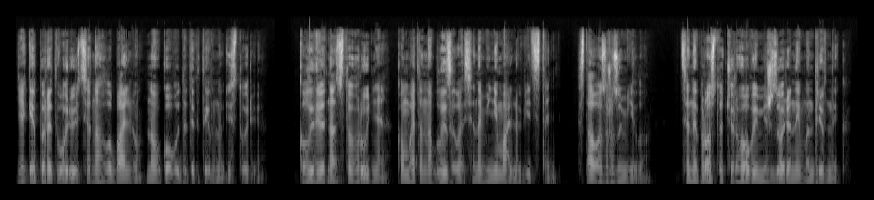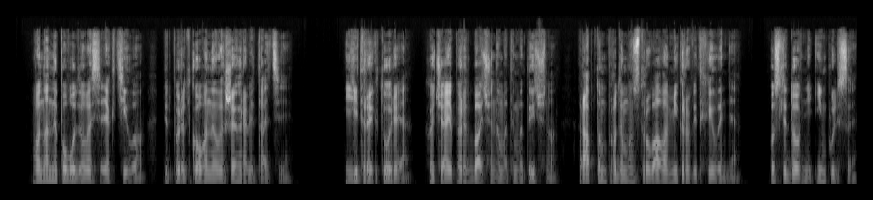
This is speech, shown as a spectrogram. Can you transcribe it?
яке перетворюється на глобальну наукову детективну історію. Коли 19 грудня комета наблизилася на мінімальну відстань, стало зрозуміло це не просто черговий міжзоряний мандрівник, вона не поводилася як тіло, підпорядковане лише гравітації. Її траєкторія, хоча й передбачена математично, раптом продемонструвала мікровідхилення, послідовні імпульси,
